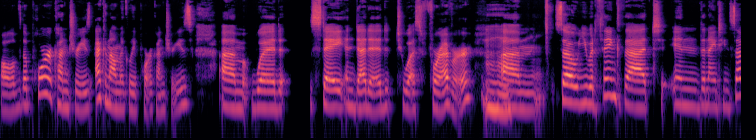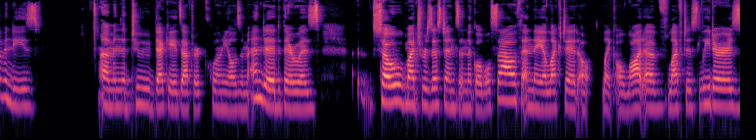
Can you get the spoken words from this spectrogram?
all of the poor countries, economically poor countries, um, would stay indebted to us forever. hmm Um, so you would think that in the 1970s, um, in the two decades after colonialism ended, there was so much resistance in the global south and they elected a, like a lot of leftist leaders.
